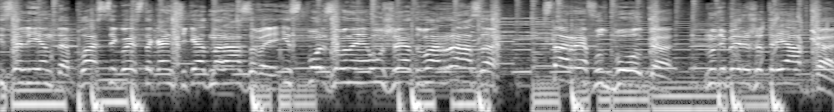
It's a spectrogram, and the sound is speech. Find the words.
изолента, пластиковые стаканчики одноразовые, использованные уже два раза, старая футболка, ну теперь уже тряпка,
